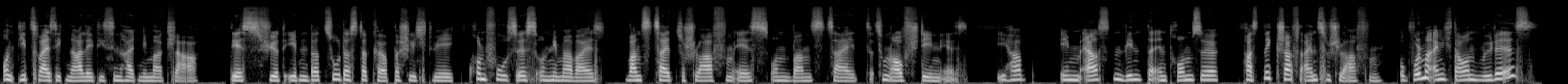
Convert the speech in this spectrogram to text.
Und die zwei Signale, die sind halt nicht mehr klar. Das führt eben dazu, dass der Körper schlichtweg konfus ist und nicht mehr weiß, wann es Zeit zu schlafen ist und wann es Zeit zum Aufstehen ist. Ich habe im ersten Winter in Tromsø fast nicht geschafft einzuschlafen, obwohl man eigentlich dauernd müde ist.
